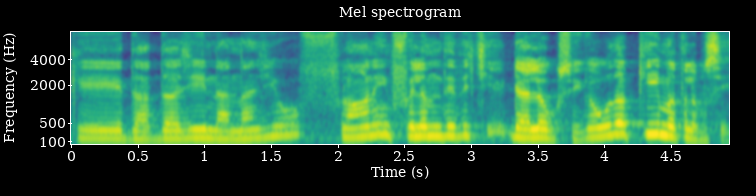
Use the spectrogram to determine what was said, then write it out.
ਕਿ ਦਾਦਾ ਜੀ ਨਾਨਾ ਜੀ ਉਹ ਫਲਾਣੀ ਫਿਲਮ ਦੇ ਵਿੱਚ ਇਹ ਡਾਇਲੋਗ ਸੀਗਾ ਉਹਦਾ ਕੀ ਮਤਲਬ ਸੀ?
